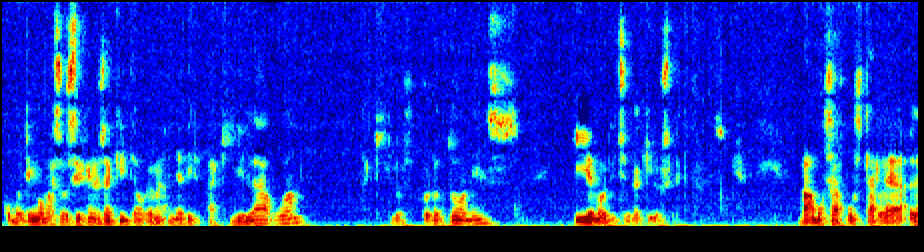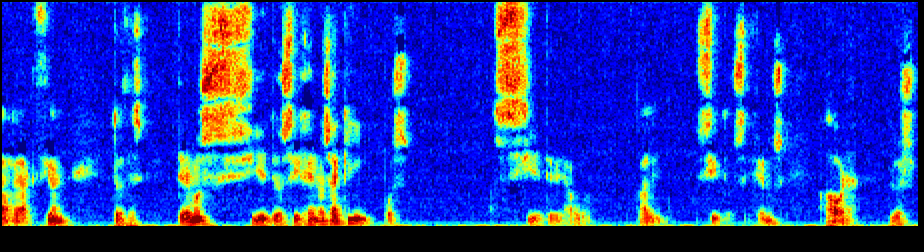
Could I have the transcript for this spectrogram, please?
como tengo más oxígenos aquí, tengo que añadir aquí el agua, aquí los protones y hemos dicho que aquí los electrones. Vamos a ajustar la, la reacción. Entonces, tenemos 7 oxígenos aquí, pues 7 de agua, ¿vale? 7 oxígenos. Ahora, los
